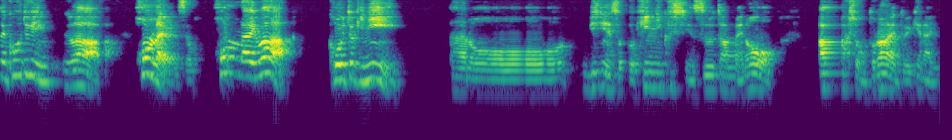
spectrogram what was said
でこういう時には、本来はですよ。本来は、こういう時に、あのービジネスを筋肉質にするためのアクションを取らないといけない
